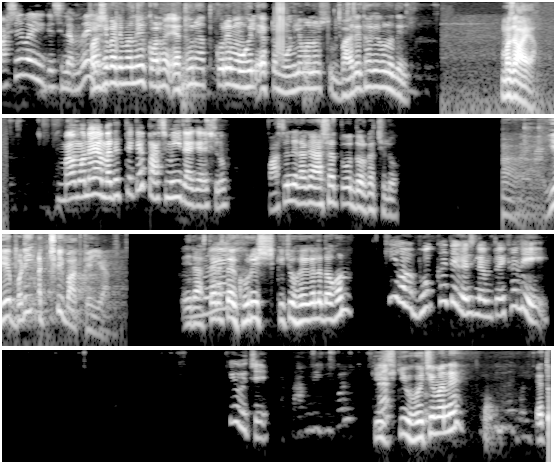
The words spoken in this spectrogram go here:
পাশের বাড়ি গেছিলাম রে পাশে বাড়ি মানে করবে এত রাত করে মহিলা একটা মহিলা মানুষ বাইরে থাকে কোনোদিন मजा आया মা মনে হয় আমাদের থেকে পাঁচ মিনিট আগে আসলো পাঁচ মিনিট আগে আসা তোর দরকার ছিল ये बड़ी अच्छी बात कही आप এই রাস্তায় রাস্তায় ঘুরিস কিছু হয়ে গেলে তখন কি হবে ভোগ খাইতে গেছিলাম তো এখানেই কি হয়েছে কি কি হয়েছে মানে? এত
